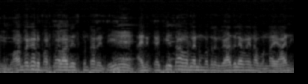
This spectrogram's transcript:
మీ వానర్ గారు బట్టలు ఆదేసుకుంటారేంటి. ఆయన గజ్జి తామరలని మొదలగు వ్యాధులు ఏమైనా ఉన్నాయా అని.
